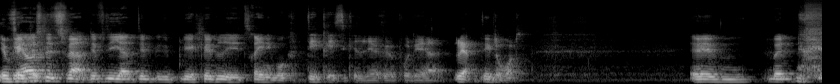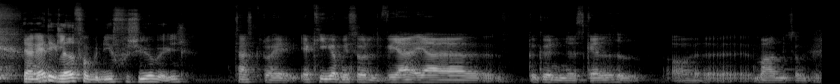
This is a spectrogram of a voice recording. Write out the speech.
Jamen, det er også lidt svært. Det er fordi, jeg, det bliver klippet i tre niveau. Det er pissekedeligt at høre på det her. Ja. Det er lort. Øhm, men jeg er rigtig glad for min nye frisyr, Mikkel. tak skal du have. Jeg kigger misundeligt, for jeg, jeg er begyndende skaldighed og øh, meget misundelig.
